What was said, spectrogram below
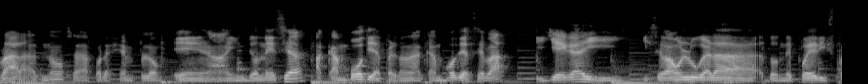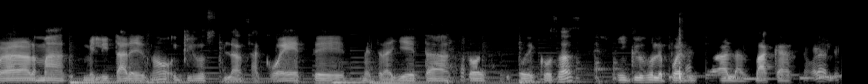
raras, ¿no? O sea, por ejemplo, en- a Indonesia, a Cambodia, perdón, a Cambodia se va y llega y, y se va a un lugar a- donde puede disparar armas militares, ¿no? Incluso lanzacohetes, metralletas, todo ese tipo de cosas. Incluso le puedes disparar a las vacas, Órale,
